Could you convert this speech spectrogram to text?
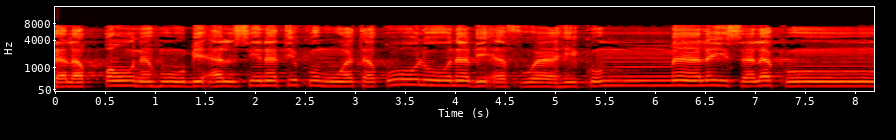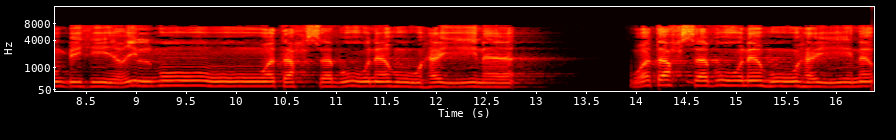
تلقونه بألسنتكم وتقولون بأفواهكم ما ليس لكم به علم وتحسبونه هينا. وتحسبونه هينا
